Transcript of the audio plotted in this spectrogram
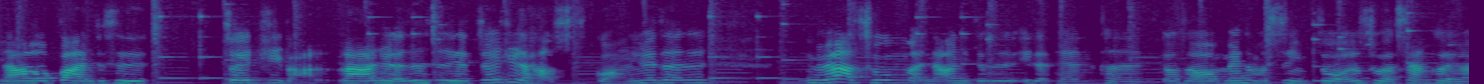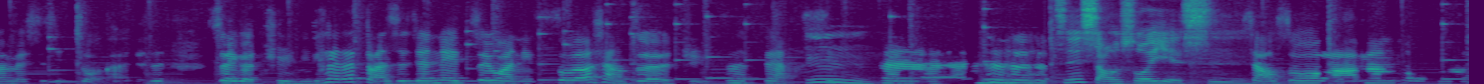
然后不然就是。追剧吧，拉觉得这是一个追剧的好时光，因为真的是没办法出门，然后你就是一整天，可能有时候没什么事情做，就除了上课以外没事情做，可能就是追个剧，你可以在短时间内追完你所有想追的剧，真的非常嗯，其实小说也是，小说啊，漫画啊，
